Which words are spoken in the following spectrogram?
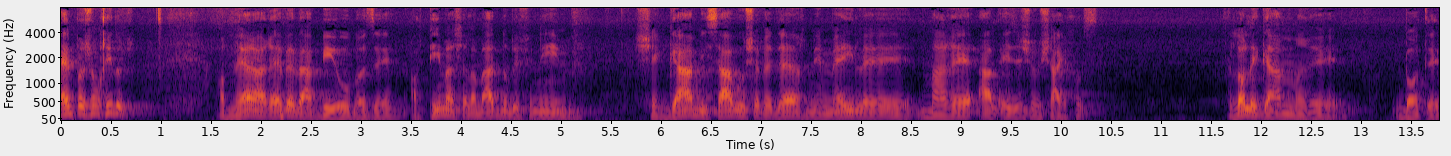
אין פה שום חידוש. אומר הרבה והביאו בזה, על פי מה שלמדנו בפנים, שגם עיסאוו שבדרך ממילא מראה על איזשהו שייכוס. זה לא לגמרי בוטל.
